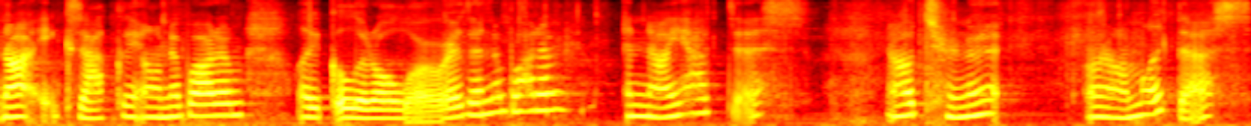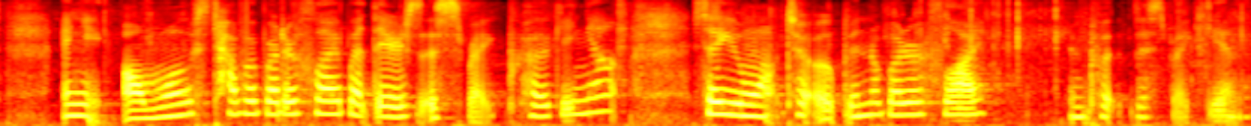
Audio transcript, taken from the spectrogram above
Not exactly on the bottom, like a little lower than the bottom. And now you have this Now turn it around like this and you almost have a butterfly but there's a spike poking out. So you want to open the butterfly and put the spike in.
